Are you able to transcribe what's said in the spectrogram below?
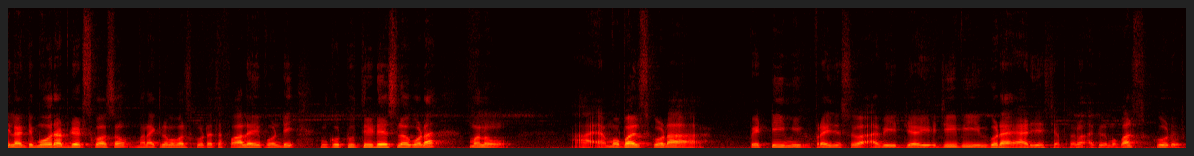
ఇలాంటి మోర్ అప్డేట్స్ కోసం మన అఖిల్ మొబైల్స్ కూడా అయితే ఫాలో అయిపోండి. ఇంకో టూ త్రీ డేస్ డేస్లో కూడా మనం మొబైల్స్ కూడా పెట్టి మీకు ప్రైజెస్ అవి జీబీ ఇవి కూడా యాడ్ చేసి చెప్తాను. అఖిల్ మొబైల్స్ గూడూరు.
